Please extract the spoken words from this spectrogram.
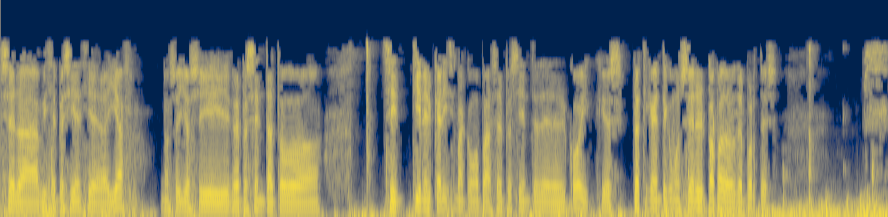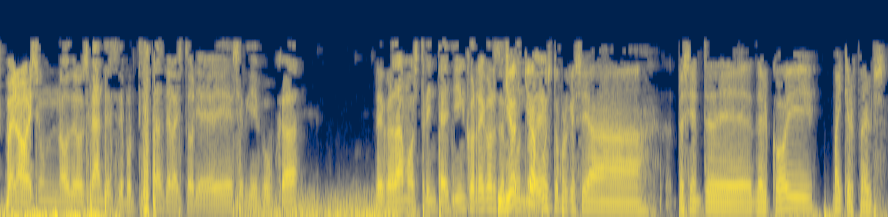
ser la vicepresidencia de la IAF. No sé yo si representa todo, si tiene el carisma como para ser presidente del COI, que es prácticamente como ser el papa de los deportes. Bueno, es uno de los grandes deportistas de la historia, ¿eh? Sergei Bubka. Recordamos 35 récords del Yo, mundo, yo ¿eh? apuesto porque sea presidente de- del COI Michael Phelps.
